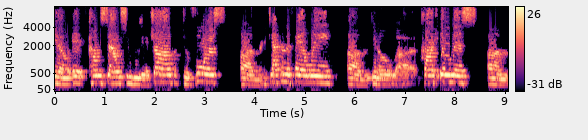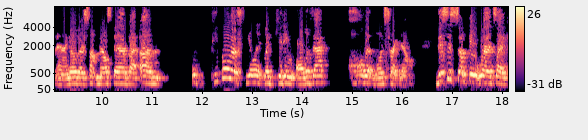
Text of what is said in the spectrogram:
You know, it comes down to losing a job, divorce, um, death in the family, um, you know, uh, chronic illness, um, and I know there's something else there, but um, people are feeling like getting all of that all at once right now. This is something where it's like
